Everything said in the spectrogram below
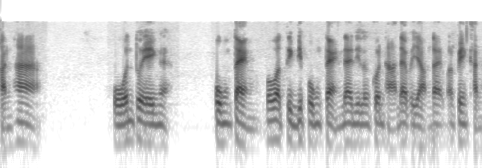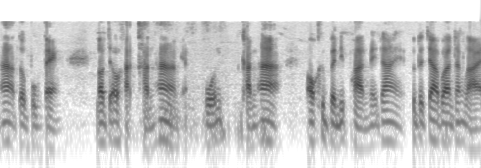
ขันธ์ห้าโหนตัวเองอะปรุงแต่ง เพราะว่าสิ่งที่ปรุงแต่งได้นี่เราค้นหาได้พยายามได้ มันเป็นขันธ์ห้าตัวปรุงแต่ง เราจะเอาขันธ์ห้าเนี่ยโหนขันธ์ห้าเอาขึ้นไปนิพพานไม่ได้ พุทธเจ้าบ้านทั้งหลาย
